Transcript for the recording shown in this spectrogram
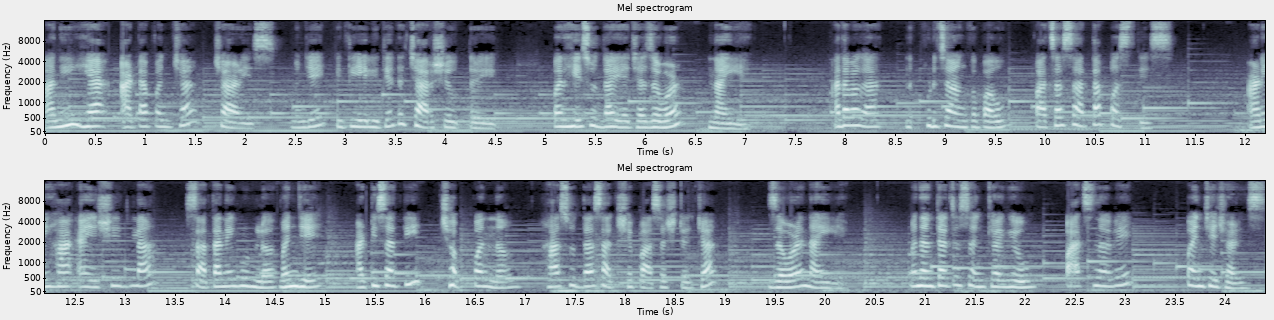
आणि ह्या आटा पंचा चाळीस म्हणजे किती येईल इथे तर चारशे उत्तर येईल. पण हे सुद्धा याच्या जवळ नाहीये. आता बघा पुढचा अंक पाहू. पाचा साता पस्तीस आणि हा ऐंशीला साताने गुणलं म्हणजे आठी साती छप्पन्न. हा सुद्धा सातशे पासष्टच्या जवळ नाहीये. मग नंतरचा संख्या घेऊ. पाच नव्हे पंचेचाळीस.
